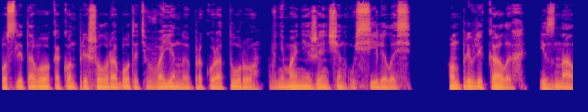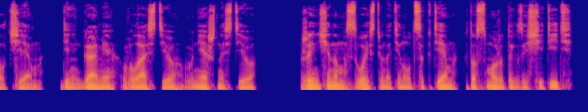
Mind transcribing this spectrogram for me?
После того, как он пришел работать в военную прокуратуру, внимание женщин усилилось. Он привлекал их и знал чем. Деньгами, властью, внешностью. Женщинам свойственно тянуться к тем, кто сможет их защитить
